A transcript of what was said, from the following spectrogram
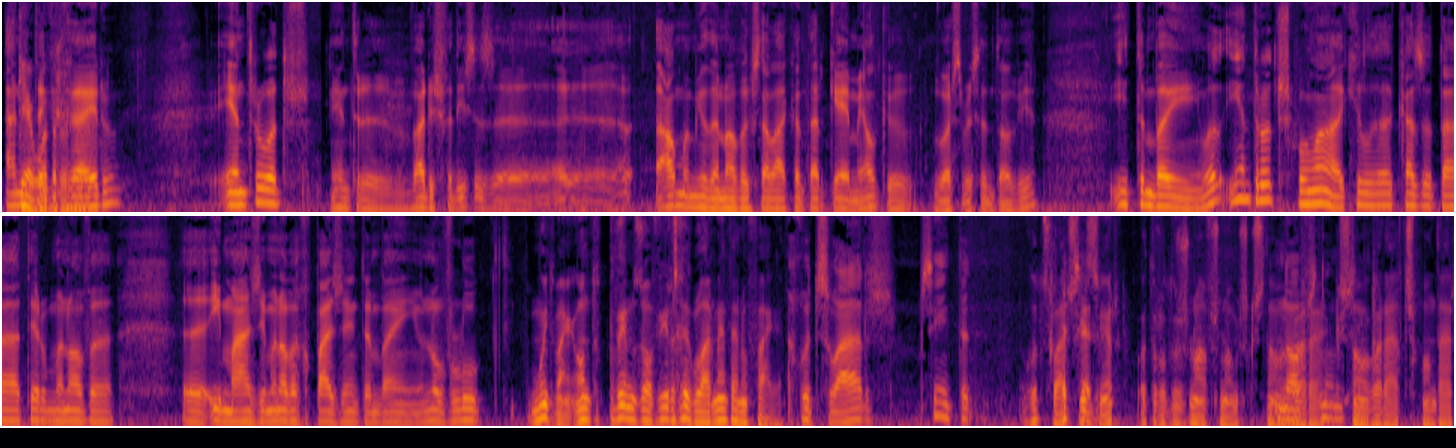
é Anitta outra Guerreiro, entre outros, entre vários fadistas. eh, eh, há uma miúda nova que está lá a cantar, que é a Mel, que eu gosto bastante de ouvir. E também, e entre outros que vão lá, aquilo, a casa está a ter uma nova eh, imagem, uma nova roupagem também, um novo look. Muito bem, onde podemos ouvir regularmente é no Faia. Ruth Soares, sim, Ruth Soares, sim Percebe? senhor. Outro dos novos nomes que estão, Novos agora, nomes, que estão sim. agora a despontar.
